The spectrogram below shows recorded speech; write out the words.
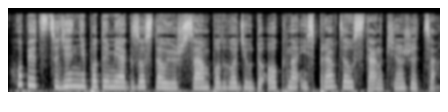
Chłopiec codziennie po tym, jak został już sam, podchodził do okna i sprawdzał stan księżyca.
